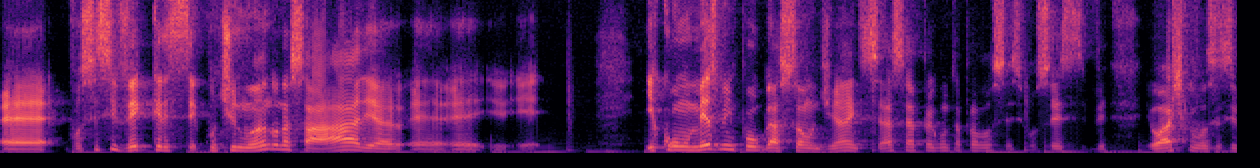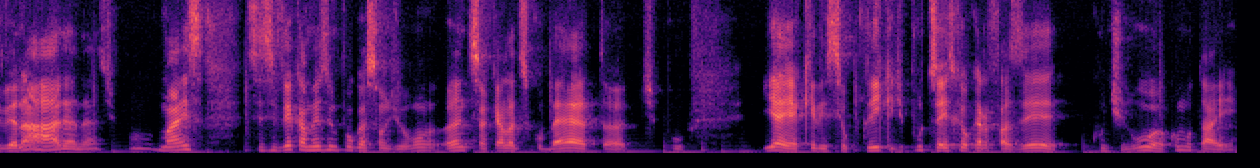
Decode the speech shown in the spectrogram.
É, você se vê crescer, continuando nessa área é, é, é, e com a mesma empolgação de antes? Essa é a pergunta para você. Se você vê, eu acho que você se vê na área, né? Tipo, mas você se vê com a mesma empolgação de antes, aquela descoberta, tipo, e aí aquele seu clique de putz, é isso que eu quero fazer, continua? Como tá aí?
